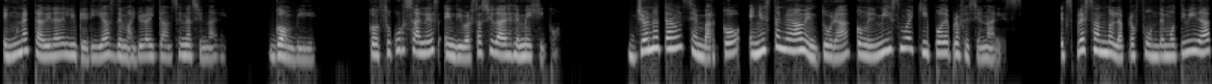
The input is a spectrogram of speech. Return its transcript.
en una cadena de librerías de mayor alcance nacional, Gonville, con sucursales en diversas ciudades de México. Jonathan se embarcó en esta nueva aventura con el mismo equipo de profesionales, expresando la profunda emotividad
